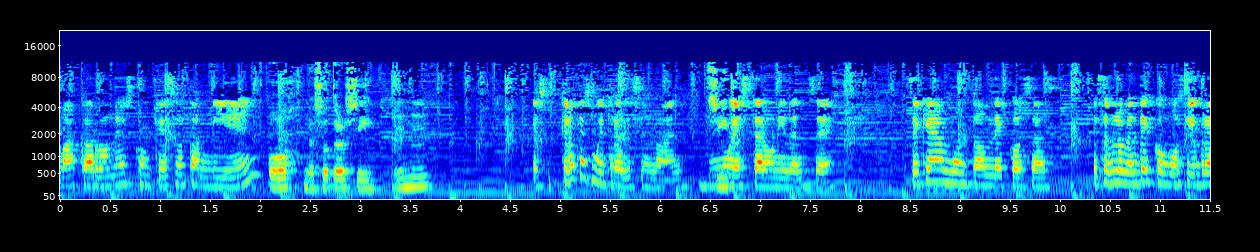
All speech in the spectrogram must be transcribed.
macarrones con queso también. Oh, nosotros sí. creo que es muy tradicional, muy estadounidense. Sé que hay un montón de cosas. Es simplemente como siempre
